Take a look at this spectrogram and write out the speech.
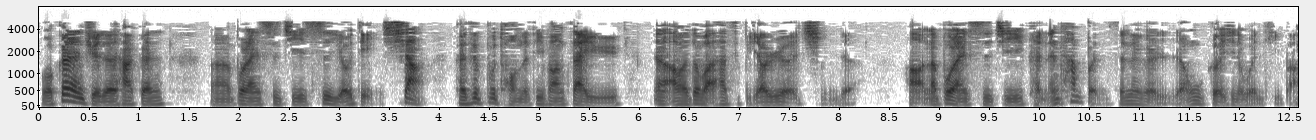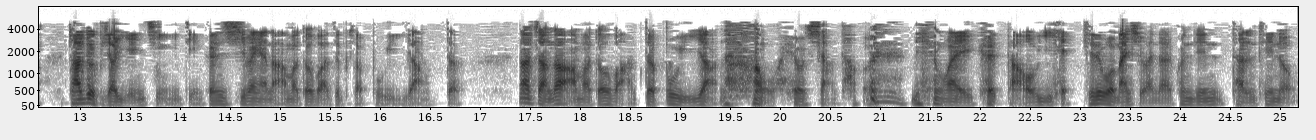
我个人觉得他跟呃波兰斯基是有点像，可是不同的地方在于，那阿玛多瓦他是比较热情的，好，那波兰斯基可能他本身那个人物个性的问题吧，他就比较严谨一点，跟西班牙的阿玛多瓦是比较不一样的。那讲到阿玛多瓦的不一样，那我又想到另外一个导演，其实我蛮喜欢的，昆汀·塔伦蒂诺。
